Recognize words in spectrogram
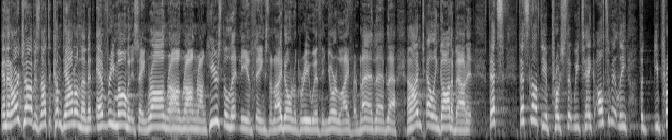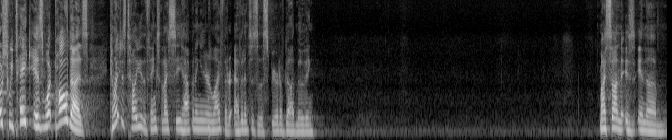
And that our job is not to come down on them at every moment and saying, wrong, wrong, wrong, wrong. Here's the litany of things that I don't agree with in your life, and blah, blah, blah. And I'm telling God about it. That's, that's not the approach that we take. Ultimately, the approach we take is what Paul does can I just tell you the things that I see happening in your life that are evidences of the Spirit of God moving? My son is in um,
